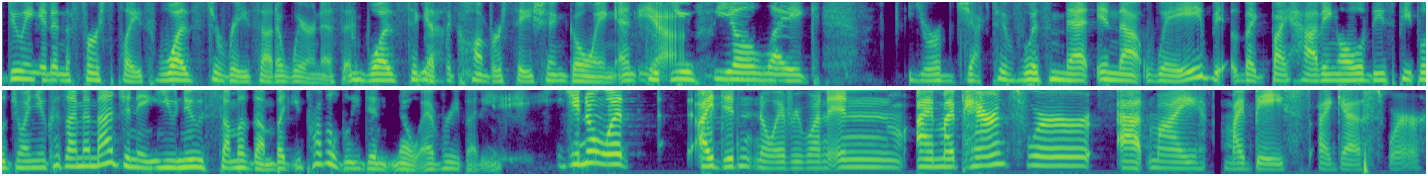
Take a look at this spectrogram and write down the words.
doing it in the first place was to raise that awareness and was to get the conversation going. And so Yeah. do you feel like your objective was met in that way like by having all of these people join you because I'm imagining you knew some of them but you probably didn't know everybody. You know what? I didn't know everyone, and I my parents were at my my base, I guess, where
